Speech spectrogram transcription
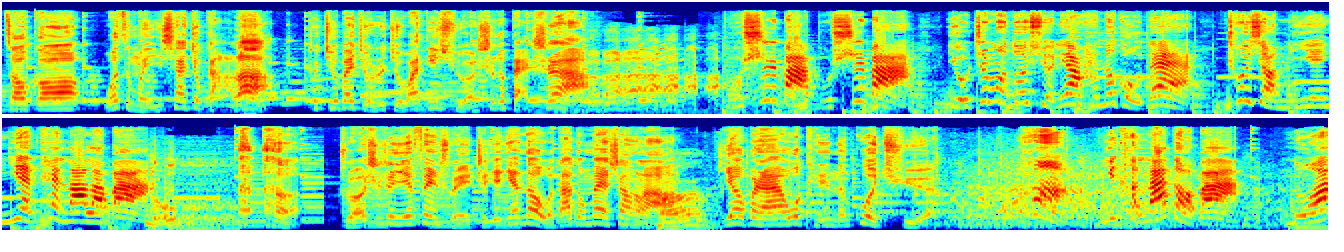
糟糕，我怎么一下就嘎了？这九百九十九万滴血是个摆设啊？不是吧，不是吧？有这么多血量还能狗带？臭小迷，你也太拉了吧！主要是这些粪水直接淹到我大动脉上了，要不然我肯定能过去。哼，你可拉倒吧！喏，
